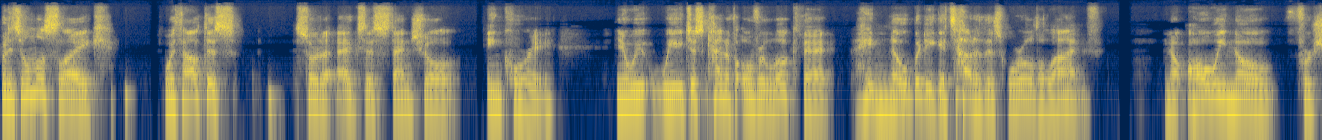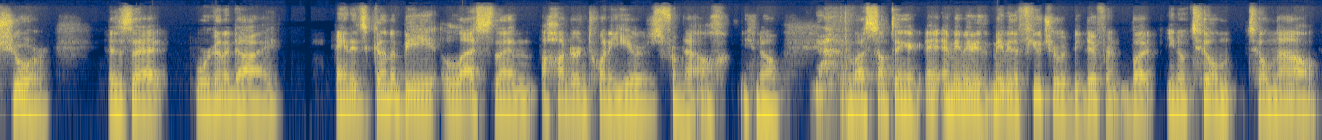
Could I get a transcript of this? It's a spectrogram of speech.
But it's almost like without this sort of existential inquiry, you know, we we just kind of overlook that. Hey, nobody gets out of this world alive. You know, all we know for sure is that we're going to die, and it's going to be less than 120 years from now. You know, yeah. unless something. I mean, maybe maybe the future would be different, but you know, till till now,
